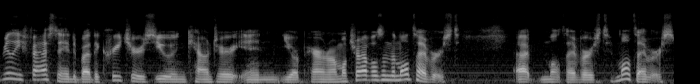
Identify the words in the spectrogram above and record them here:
really fascinated by the creatures you encounter in your paranormal travels in the multiverse. Uh, multiverse, multiverse.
